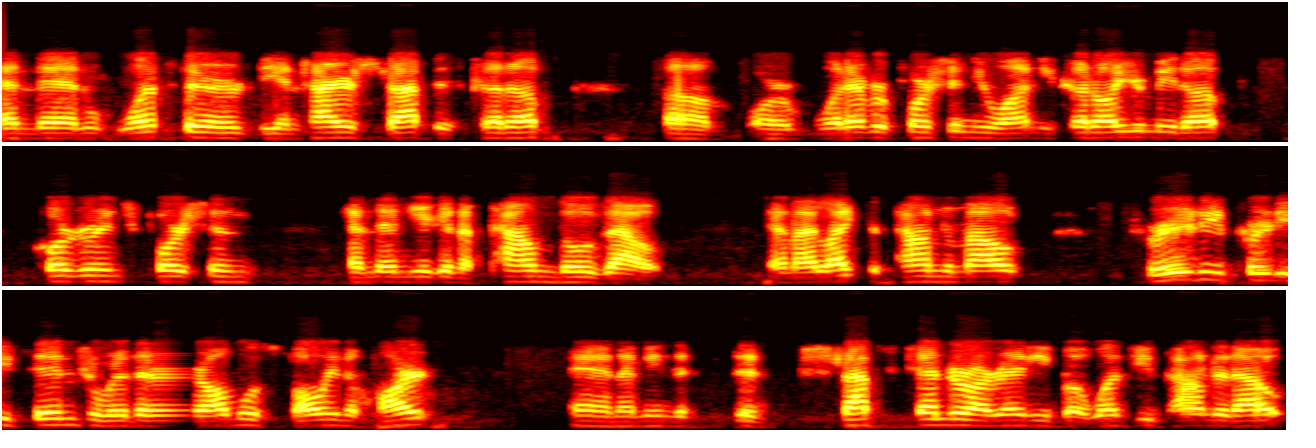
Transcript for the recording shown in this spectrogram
and then once they're the entire strap is cut up, um, or whatever portion you want, you cut all your meat up, quarter inch portions, and then you're going to pound those out. And I like to pound them out pretty, pretty thin to where they're almost falling apart. And I mean, the, the strap's tender already, but once you pound it out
